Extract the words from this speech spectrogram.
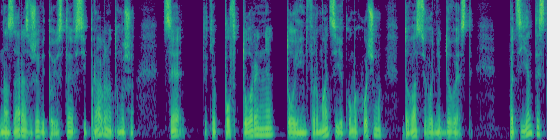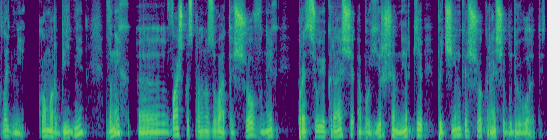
на зараз вже відповісте всі правильно, тому що це таке повторення тої інформації, яку ми хочемо до вас сьогодні довести. Пацієнти складні, коморбідні, в них е, важко спрогнозувати, що в них працює краще або гірше, нирки, печінка, що краще буде виводитись.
